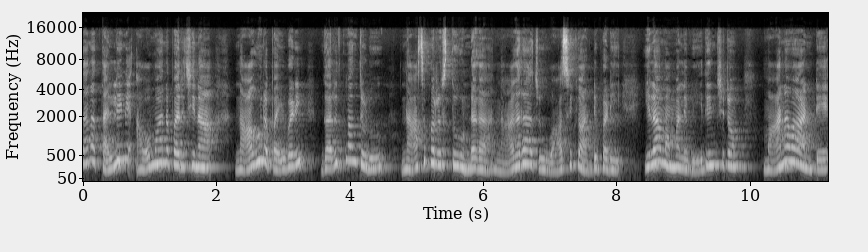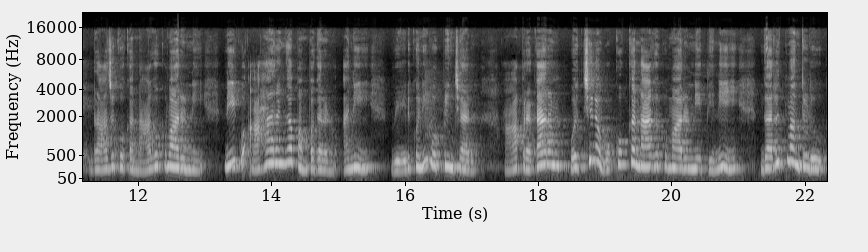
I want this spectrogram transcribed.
తన తల్లిని అవమానపరిచిన నాగుల పైబడి గరుత్మంతుడు నాశపరుస్తూ ఉండగా నాగరాజు వాసికి అడ్డుపడి ఇలా మమ్మల్ని వేధించటం? మానవ అంటే రాజుకు ఒక నాగకుమారుణ్ణి నీకు ఆహారంగా పంపగలను అని వేడుకొని ఒప్పించాడు. ఆ ప్రకారం వచ్చిన ఒక్కొక్క నాగకుమారుణ్ణి తిని గరుత్మంతుడు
